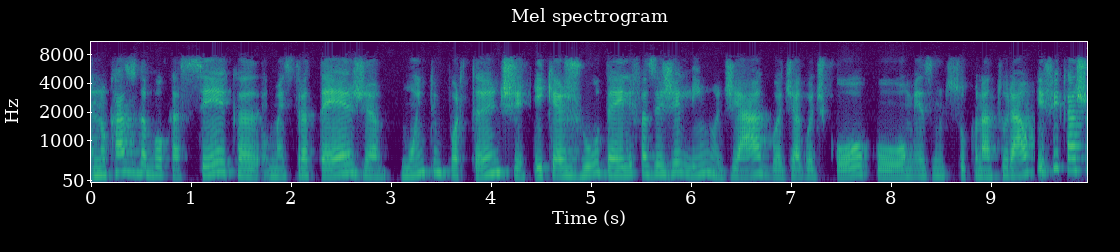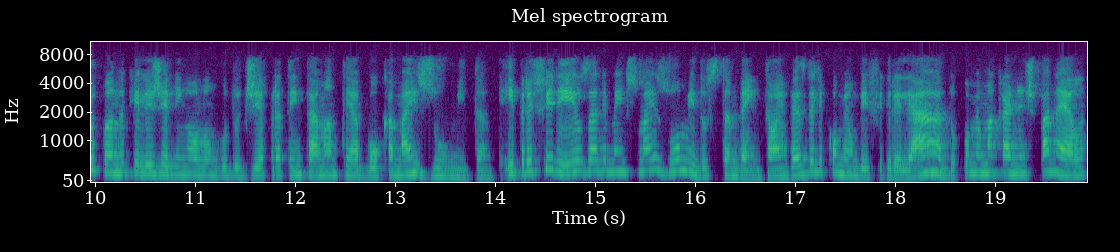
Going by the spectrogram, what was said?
No caso da boca seca, uma estratégia muito importante e que ajuda ele fazer gelinho de água, de água de coco ou mesmo de suco natural e ficar chupando aquele gelinho ao longo do dia para tentar manter a boca mais úmida. E preferir os alimentos mais úmidos também. Então, ao invés dele comer um bife grelhado, comer uma carne de panela,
